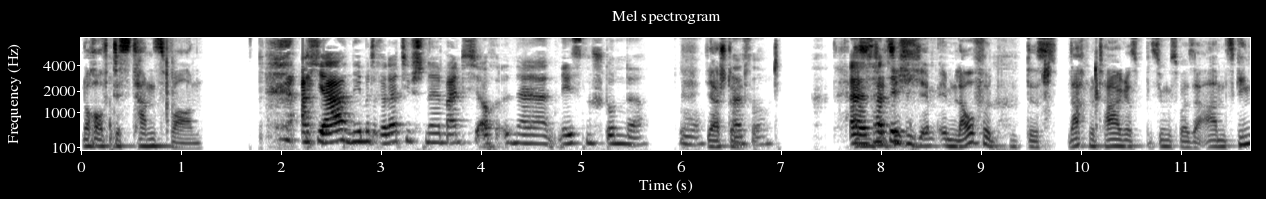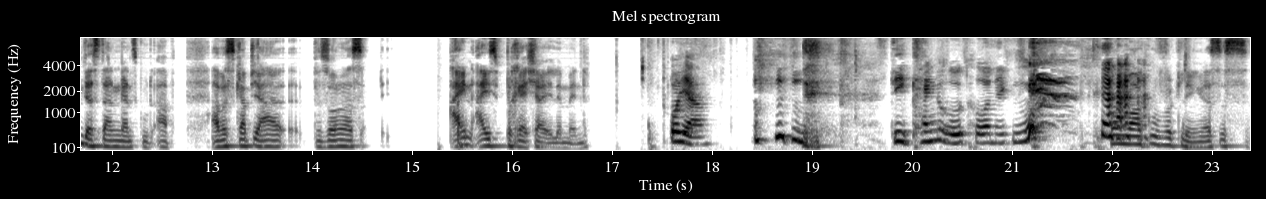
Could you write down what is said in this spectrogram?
noch auf Distanz waren. Ach ja, nee, mit relativ schnell meinte ich auch in der nächsten Stunde. So, ja, stimmt. Also, äh, also tatsächlich im, im Laufe des Nachmittages beziehungsweise abends ging das dann ganz gut ab. Aber es gab ja besonders ein Eisbrecher-Element. Oh ja. Die Känguru-Chroniken. Von Marc-Uwe Kling. Das ist,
